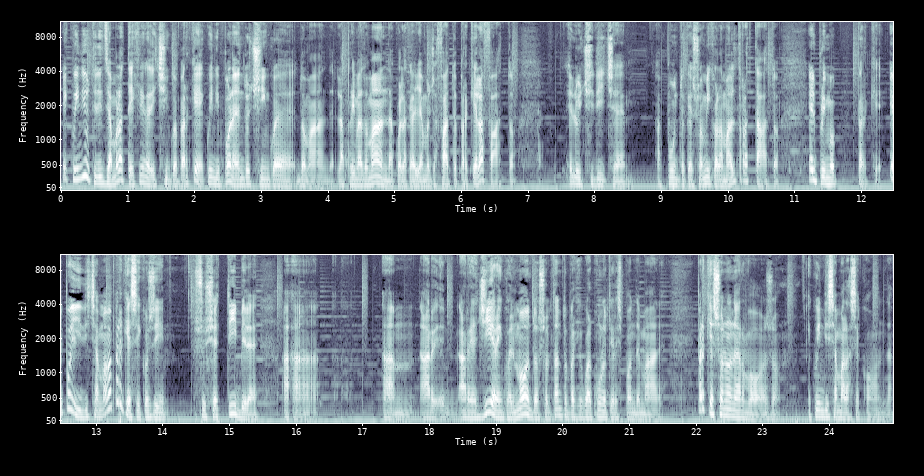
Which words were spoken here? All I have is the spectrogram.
E quindi utilizziamo la tecnica dei 5 perché, quindi ponendo 5 domande. La prima domanda, quella che abbiamo già fatto, è perché l'ha fatto, e lui ci dice appunto che il suo amico l'ha maltrattato, e il primo perché. E poi gli diciamo, ma perché sei così suscettibile a, a, a, a reagire in quel modo soltanto perché qualcuno ti risponde male? Perché sono nervoso. E quindi siamo alla seconda.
